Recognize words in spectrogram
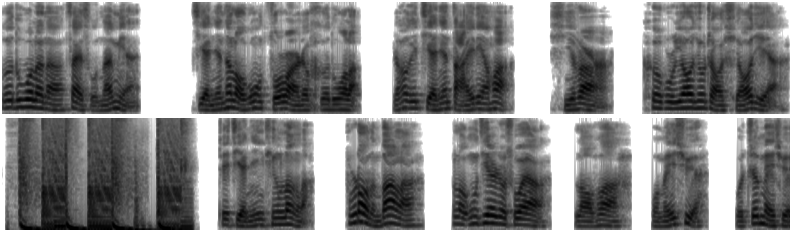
喝多了呢，在所难免。简简她老公昨晚就喝多了，然后给简简打一电话，媳妇儿，客户要求找小姐。这简简一听愣了，不知道怎么办了。她老公接着就说呀。老婆，我没去，我真没去。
